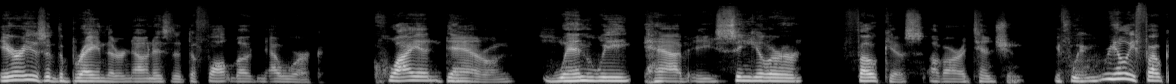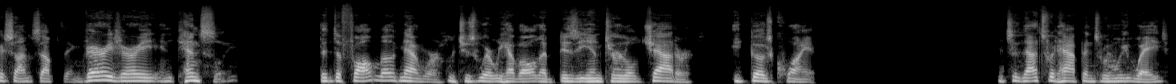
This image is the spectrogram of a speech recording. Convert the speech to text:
areas of the brain that are known as the default mode network quiet down when we have a singular focus of our attention. If we really focus on something very, very intensely, the default mode network, which is where we have all that busy internal chatter, it goes quiet. And so that's what happens when we wait.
